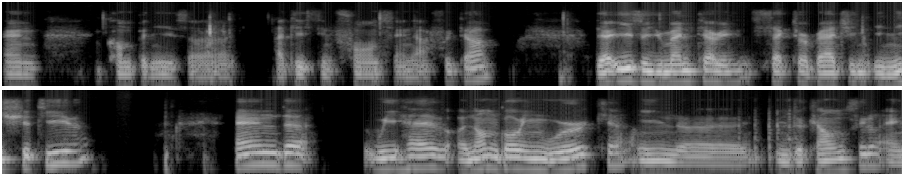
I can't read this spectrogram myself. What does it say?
and companies, uh, at least in France and Africa. There is a humanitarian sector badging initiative, and uh, we have an ongoing work in the, in the council and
